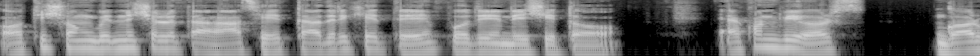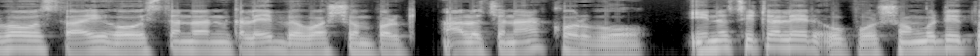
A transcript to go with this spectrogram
অতি সংবেদনশীলতা আছে তাদের ক্ষেত্রে প্রতিনির্দেশিত। এখন ভিওর্স গর্ভাবস্থায় ও স্তনদানকালে ব্যবহার সম্পর্কে আলোচনা করব। ইনোসিটালের উপর সংগঠিত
